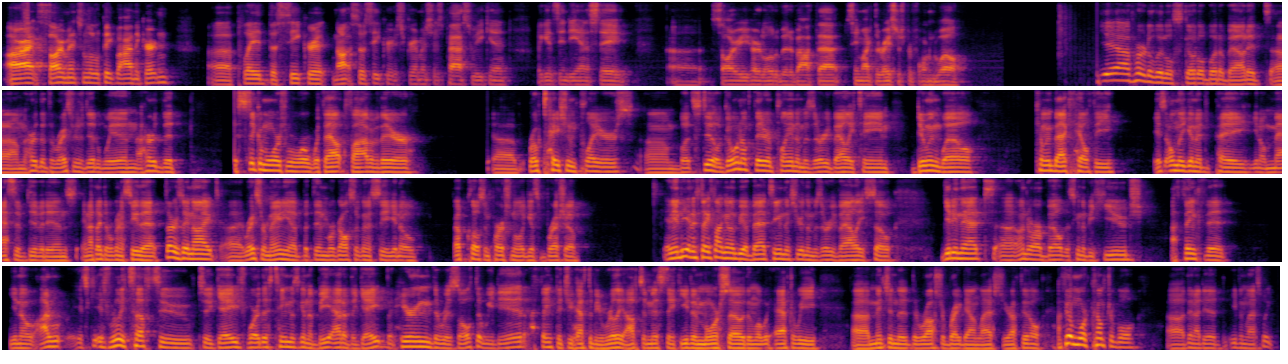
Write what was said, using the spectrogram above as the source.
All right. Sawyer mentioned a little peek behind the curtain. Uh, played the secret, not so secret scrimmage this past weekend against Indiana State. Uh, Sawyer, you heard a little bit about that. Seemed like the Racers performed well. Yeah, I've heard a little scuttlebutt about it. Um, I heard that the Racers did win. I heard that the Sycamores were without five of their uh, rotation players, um, but still going up there playing a Missouri Valley team, doing well, coming back healthy is only going to pay you know massive dividends. And I think that we're going to see that Thursday night uh, at Racer Mania, but then we're also going to see you know up close and personal against Brescia. And Indiana State's not going to be a bad team this year in the Missouri Valley, so getting that uh, under our belt is going to be huge. I think that you know I it's it's really tough to to gauge where this team is going to be out of the gate, but hearing the result that we did, I think that you have to be really optimistic, even more so than what we after we uh, mentioned the the roster breakdown last year. I feel I feel more comfortable uh, than I did even last week.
